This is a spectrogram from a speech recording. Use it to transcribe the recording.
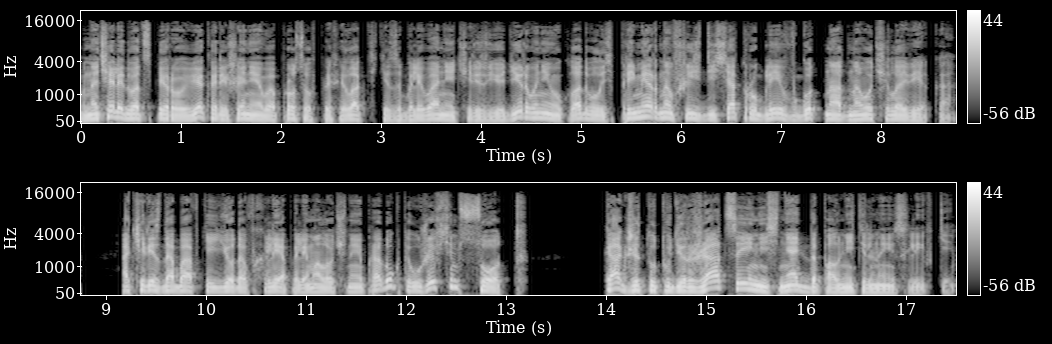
В начале 21 века решение вопросов профилактики заболеваний через йодирование укладывалось примерно в 60 рублей в год на одного человека, а через добавки йода в хлеб или молочные продукты уже в 700. Как же тут удержаться и не снять дополнительные сливки?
